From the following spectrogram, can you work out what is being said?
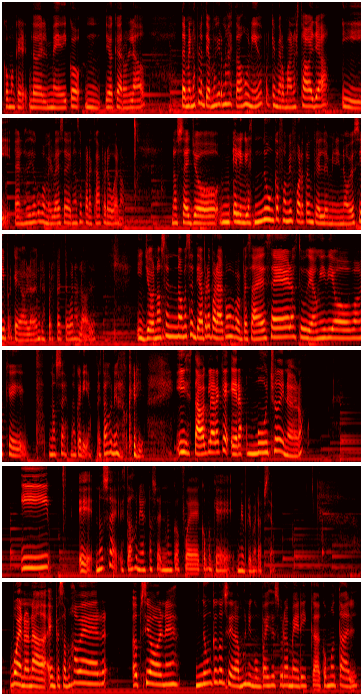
como que lo del médico mm, iba a quedar a un lado. También nos planteamos irnos a Estados Unidos porque mi hermano estaba allá y él nos dijo como mil veces, vénganse para acá, pero bueno, no sé, yo, el inglés nunca fue mi fuerte, aunque el de mi novio sí, porque hablaba inglés perfecto, bueno, lo hablé. Y yo no, no me sentía preparada como para empezar de cero, estudiar un idioma que, no sé, no quería. Estados Unidos no quería. Y estaba clara que era mucho dinero. Y eh, no sé, Estados Unidos, no sé, nunca fue como que mi primera opción. Bueno, nada, empezamos a ver opciones. Nunca consideramos ningún país de Sudamérica como tal.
